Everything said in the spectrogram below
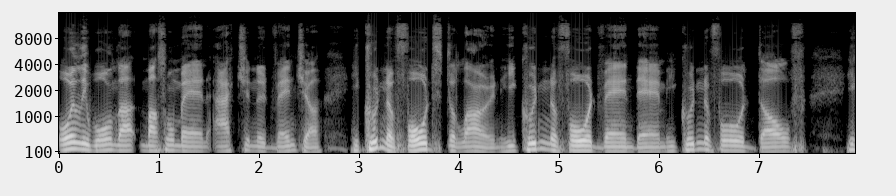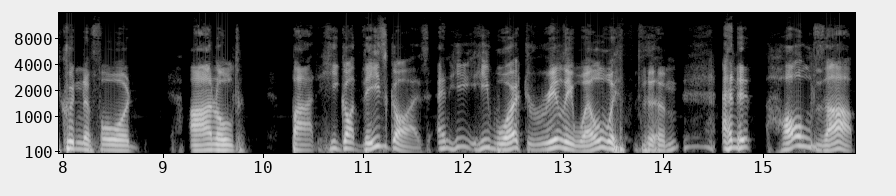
oily walnut muscle man action adventure. He couldn't afford Stallone. He couldn't afford Van Damme. He couldn't afford Dolph. He couldn't afford Arnold. But he got these guys, and he he worked really well with them, and it holds up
